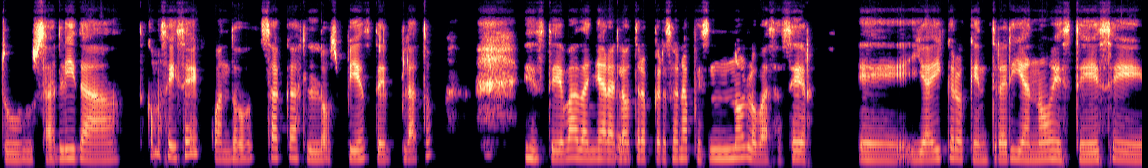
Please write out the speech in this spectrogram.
tu salida, ¿cómo se dice? Cuando sacas los pies del plato, este, va a dañar a la otra persona, pues no lo vas a hacer. Eh, y ahí creo que entraría, ¿no? Este, ese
